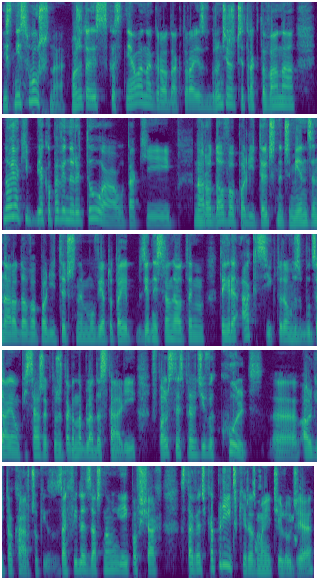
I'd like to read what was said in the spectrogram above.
jest niesłuszne. Może to jest skostniała nagroda, która jest w gruncie rzeczy traktowana no, jak, jako pewien rytuał taki narodowo-polityczny czy międzynarodowo-polityczny. Mówię tutaj z jednej strony o tym, tej reakcji, którą wzbudzają pisarze, którzy tego Nobla dostali. W Polsce jest prawdziwy kult e, Olgi Tokarczuk. Za chwilę zaczną jej po wsiach stawiać kapliczki rozmaici ludzie,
